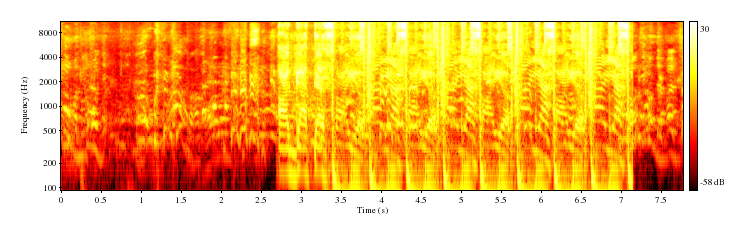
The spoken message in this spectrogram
먹으니 어제 I got that fire, fire, fire, fire. 어디 건데 빨리 타.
